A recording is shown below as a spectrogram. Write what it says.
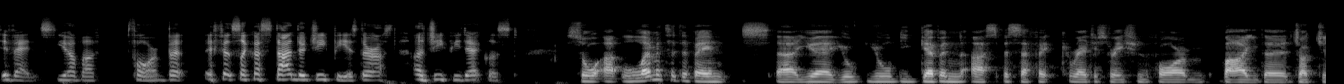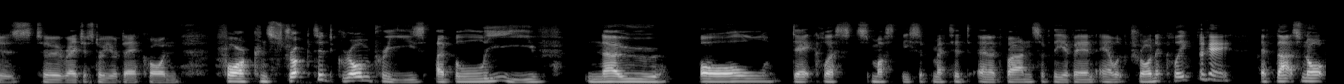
events, you have a form. But if it's like a standard GP, is there a, a GP deck list? So at limited events, uh, yeah, you'll you'll be given a specific registration form by the judges to register your deck on. For constructed Grand Prix, I believe now all deck lists must be submitted in advance of the event electronically. Okay. If that's not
